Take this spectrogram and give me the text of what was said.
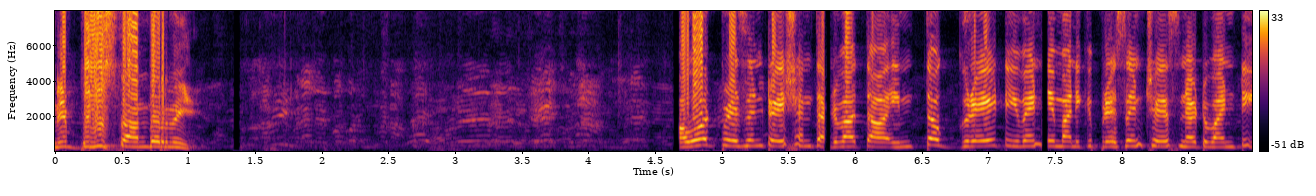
నేను పిలుస్తా అందరినీ. అవార్డ్ ప్రెజెంటేషన్ తర్వాత ఇంత గ్రేట్ ఈవెంట్ని మనకి ప్రెజెంట్ చేసినటువంటి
